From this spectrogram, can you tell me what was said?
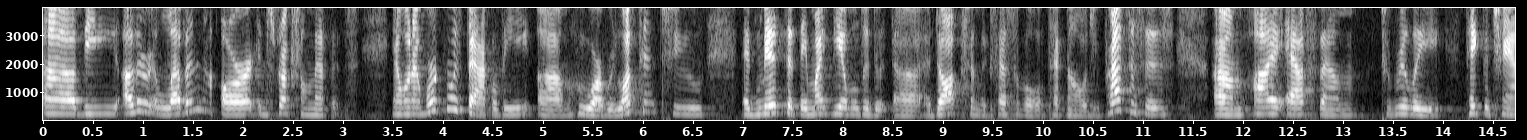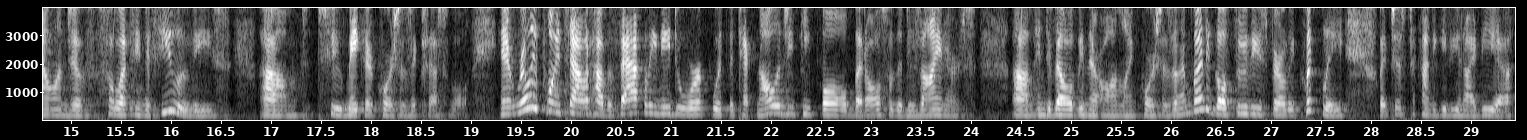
uh, the other 11 are instructional methods. And when I'm working with faculty um, who are reluctant to admit that they might be able to uh, adopt some accessible technology practices, um, I ask them to really take the challenge of selecting a few of these um, to make their courses accessible. And it really points out how the faculty need to work with the technology people, but also the designers um, in developing their online courses. And I'm going to go through these fairly quickly, but just to kind of give you an idea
